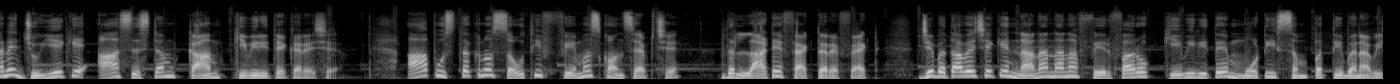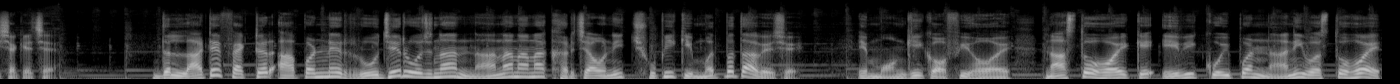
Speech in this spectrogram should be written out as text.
અને જોઈએ કે આ સિસ્ટમ કામ કેવી રીતે કરે છે. આ પુસ્તકનો સૌથી ફેમસ કોન્સેપ્ટ છે, ધ લાટે ફેક્ટર ઇફેક્ટ, જે બતાવે છે કે નાના નાના ફેરફારો કેવી રીતે મોટી સંપત્તિ બનાવી શકે છે. ધ લાટે ફેક્ટર આપણને રોજે રોજના નાના નાના ખર્ચાઓની છૂપી કિંમત બતાવે છે. એ મોંઘી કોફી હોય, નાસ્તો હોય કે એવી કોઈ પણ નાની વસ્તુ હોય,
